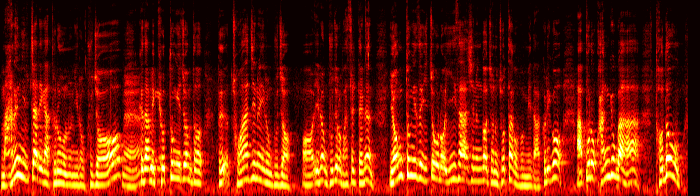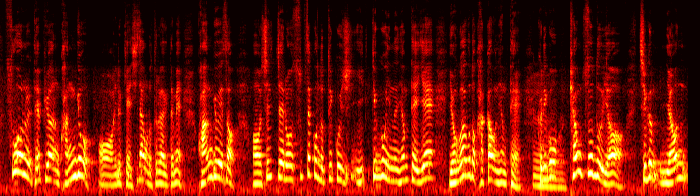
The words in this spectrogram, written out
많은 일자리가 들어오는 이런 구조. 네. 그 다음에 교통이 좀 더 좋아지는 이런 구조. 어, 이런 구조로 봤을 때는 영통에서 이쪽으로 이사하시는 거 저는 좋다고 봅니다. 그리고 앞으로 광교가 더더욱 수원을 대표하는 광교, 어, 이렇게 시장으로 들어가기 때문에 광교에서 어, 실제로 숲세권도 뛰고, 있- 뛰고 있는 형태의 여가하고도 가까운 형태. 그리고 평수도요, 지금 연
